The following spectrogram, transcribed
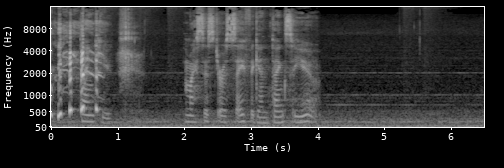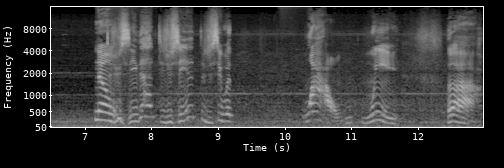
Thank you. My sister is safe again thanks to you. No. Did you see that? Did you see it? Did you see what? Wow, we. Ah,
